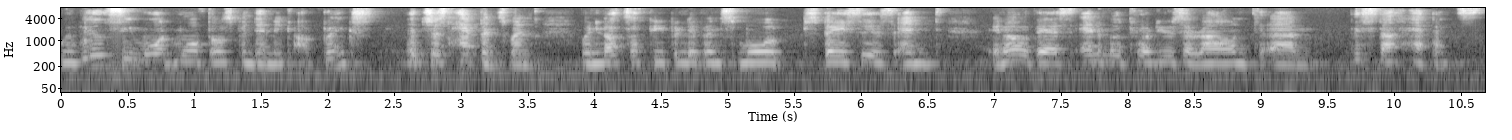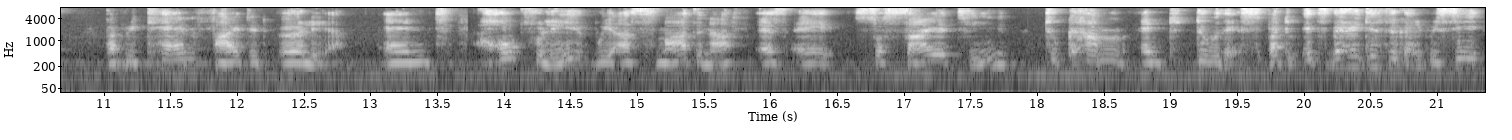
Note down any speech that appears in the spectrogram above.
we will see more and more of those pandemic outbreaks. It just happens when when lots of people live in small spaces and you know there's animal produce around. Um, this stuff happens, but we can fight it earlier. And hopefully, we are smart enough as a society to come and do this. But it's very difficult. We see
